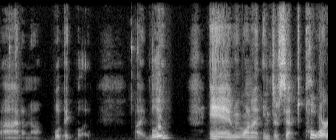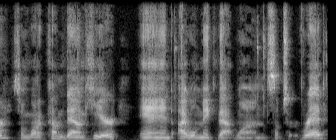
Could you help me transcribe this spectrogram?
I don't know, we'll pick blue. Alright, blue. And we want to intersect poor, so I'm going to come down here, and I will make that one some sort of red.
